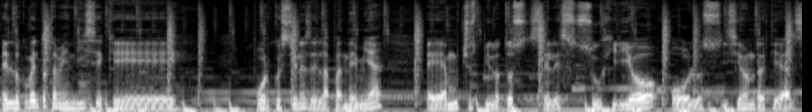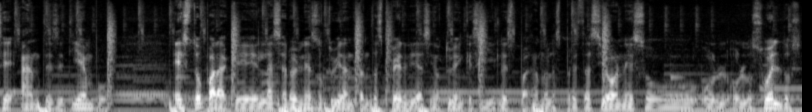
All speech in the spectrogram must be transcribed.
El documento también dice que por cuestiones de la pandemia, eh, a muchos pilotos se les sugirió o los hicieron retirarse antes de tiempo. Esto para que las aerolíneas no tuvieran tantas pérdidas y no tuvieran que seguirles pagando las prestaciones o, los sueldos.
